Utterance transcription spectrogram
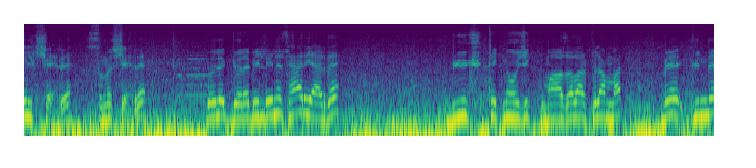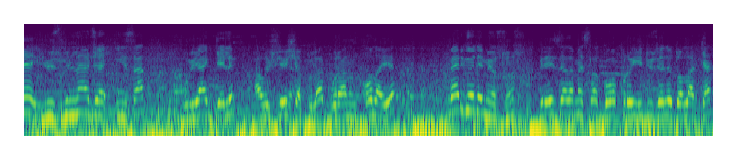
ilk şehri, sınır şehri. Böyle görebildiğiniz her yerde büyük teknolojik mağazalar falan var ve günde yüz binlerce insan buraya gelip alışveriş yapıyorlar. Buranın olayı vergi ödemiyorsunuz. Brezilya'da mesela GoPro 750 dolarken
